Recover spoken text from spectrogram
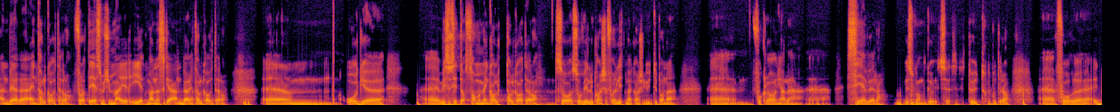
enn bare en tallkarakter. da. For at det er så mye mer i et menneske enn bare en tallkarakter. Eh, og eh, Hvis du sitter sammen med en tallkarakter, da, så, så vil du kanskje få en litt mer kanskje utdypende eh, forklaring eller eh, CV, da. Hvis du kan gå ut, ta utgangspunkt i det. Eh, for en,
